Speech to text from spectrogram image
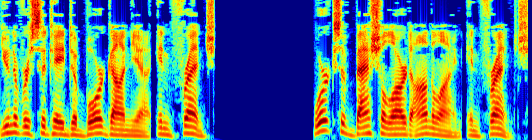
Université de Bourgogne in French. Works of Bachelard online in French.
